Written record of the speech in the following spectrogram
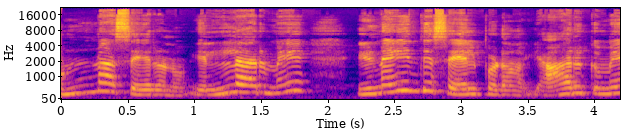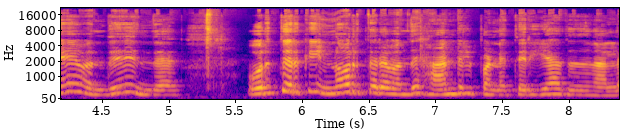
ஒன்றா சேரணும். எல்லாருமே இணைந்து செயல்படணும். யாருக்குமே வந்து இந்த ஒருத்தருக்கு இன்னொருத்தரை வந்து ஹேண்டில் பண்ண தெரியாததுனால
